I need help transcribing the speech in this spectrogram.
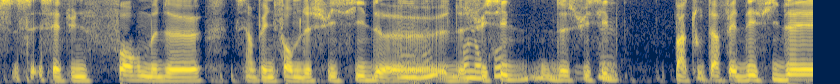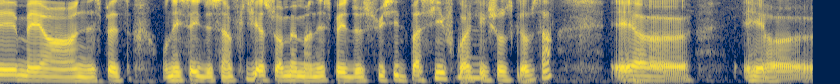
c'est une forme de. C'est un peu une forme de suicide, euh, Mhm. de suicide, de suicide pas tout à fait décidé, mais un espèce. On essaye de s'infliger à soi-même un espèce de suicide passif, quoi, Mhm. quelque chose comme ça. Et. euh, et euh,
